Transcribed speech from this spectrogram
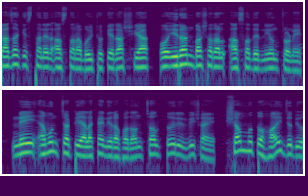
কাজাকিস্তানের আস্তানা বৈঠকে রাশিয়া ও ইরান বাশার আল আসাদের নিয়ন্ত্রণে নেই এমন চারটি এলাকায় নিরাপদ অঞ্চল তৈরির বিষয়ে সম্মত হয় যদিও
